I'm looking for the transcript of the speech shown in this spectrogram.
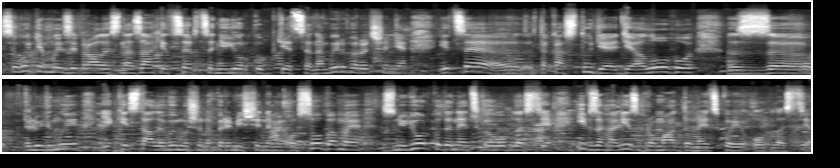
Сьогодні ми зібрались на захід серце Нью-Йорку б'ється на Миргородщині, і це е, така студія діалогу з людьми, які стали вимушено переміщеними особами з Нью-Йорку Донецької області і взагалі з громад Донецької області.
